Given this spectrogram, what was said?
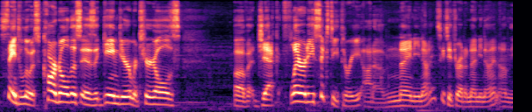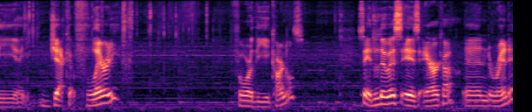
St. Louis Cardinal. This is Game Gear Materials of Jack Flaherty, 63 out of 99. 63 out of 99 on the Jack Flaherty for the Cardinals. St. Louis is Erica and Randy.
